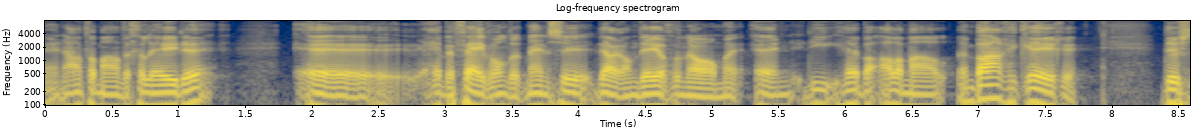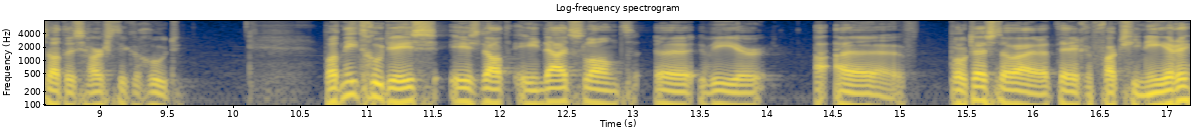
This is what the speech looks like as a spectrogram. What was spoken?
een aantal maanden geleden hebben 500 mensen daaraan deelgenomen en die hebben allemaal een baan gekregen. Dus dat is hartstikke goed. Wat niet goed is, is dat in Duitsland weer protesten waren tegen vaccineren.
